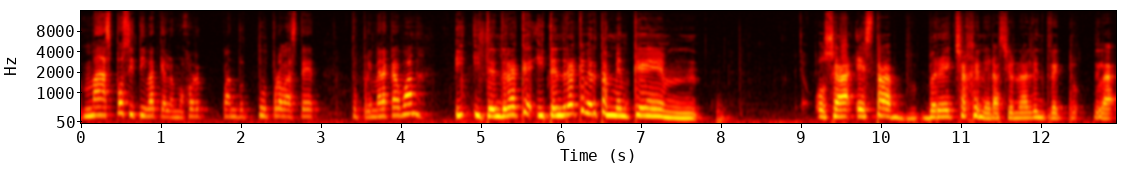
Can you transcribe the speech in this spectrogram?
más positiva que a lo mejor cuando tú probaste tu primera caguama. Y, y tendrá que y tendrá que ver también que mm, o sea esta brecha generacional entre la,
